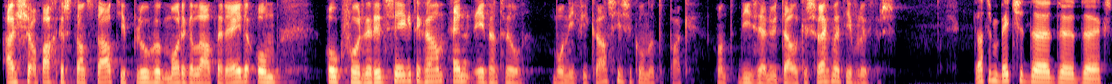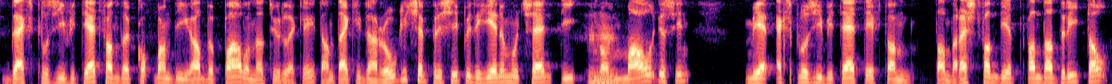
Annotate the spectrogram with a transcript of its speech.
als je op achterstand staat, je ploegen morgen laten rijden om ook voor de ritzegen te gaan en eventueel bonificatieseconden te pakken. Want die zijn nu telkens weg met die vluchters. Dat is een beetje de, de, de, de explosiviteit van de kopman die gaat bepalen natuurlijk. Hè. Dan denk ik dat Roglic in principe degene moet zijn die mhm. normaal gezien meer explosiviteit heeft dan, dan de rest van, die, van dat drietal.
